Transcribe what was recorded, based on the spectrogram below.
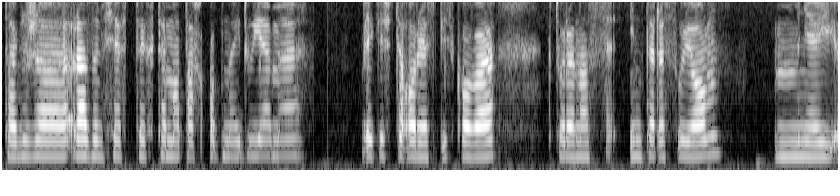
Także razem się w tych tematach odnajdujemy. Jakieś teorie spiskowe, które nas interesują, mniej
